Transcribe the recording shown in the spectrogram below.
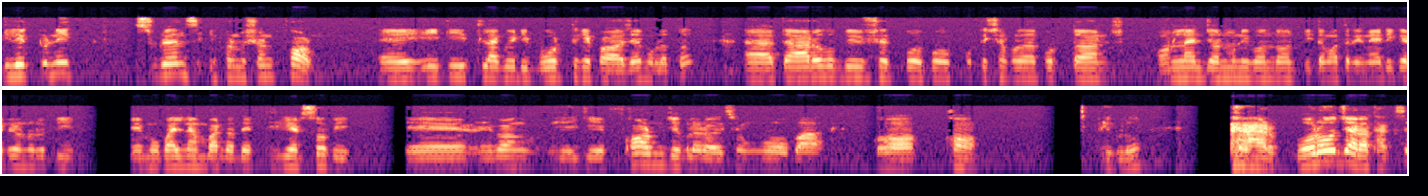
ইলেকট্রনিক স্টুডেন্টস ইনফরমেশন ফর্ম এইটি লাগবে, এটি বোর্ড থেকে পাওয়া যায় মূলত। তা আরও বিষয় প- প- প্রতিষ্ঠান প্রদান অনলাইন জন্ম নিবন্ধন, পিতামাতার এনআইডি কার্ডের অনুলিপি মোবাইল নাম্বার তাদের থ্রি ইয়ার ছবি এবং এই যে ফর্ম যেগুলো রয়েছে ও বা, ঘ, খ, এগুলো। আর বড় যারা থাকছে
